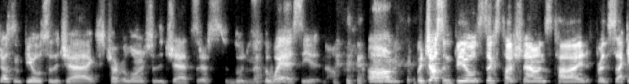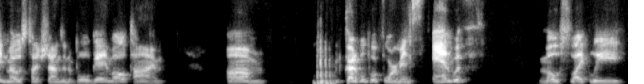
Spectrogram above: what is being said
Justin Fields to the Jags, Trevor Lawrence to the Jets. Just the, the way I see it now. Um, but Justin Fields, six touchdowns, tied for the second most touchdowns in a bowl game all time. Um, incredible performance, and with most likely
